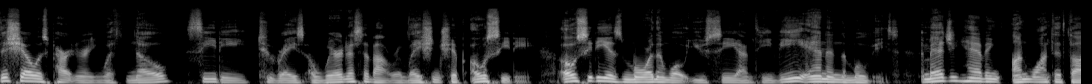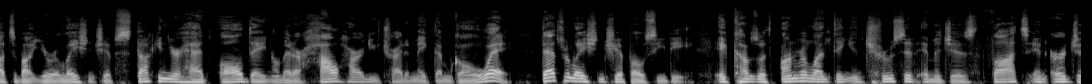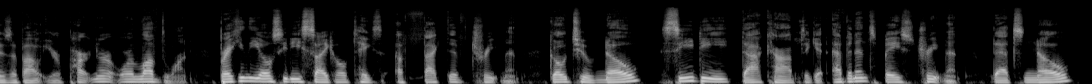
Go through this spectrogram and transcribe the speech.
This show is partnering with No CD to raise awareness about relationship OCD. OCD is more than what you see on TV and in the movies. Imagine having unwanted thoughts about your relationship stuck in your head all day, no matter how hard you try to make them go away. That's relationship OCD. It comes with unrelenting, intrusive images, thoughts, and urges about your partner or loved one. Breaking the OCD cycle takes effective treatment. Go to no cd.com to get evidence based treatment. That's nocd.com.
